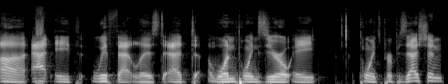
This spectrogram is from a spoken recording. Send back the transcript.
uh, at eighth with that list at 1.08 points per possession,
